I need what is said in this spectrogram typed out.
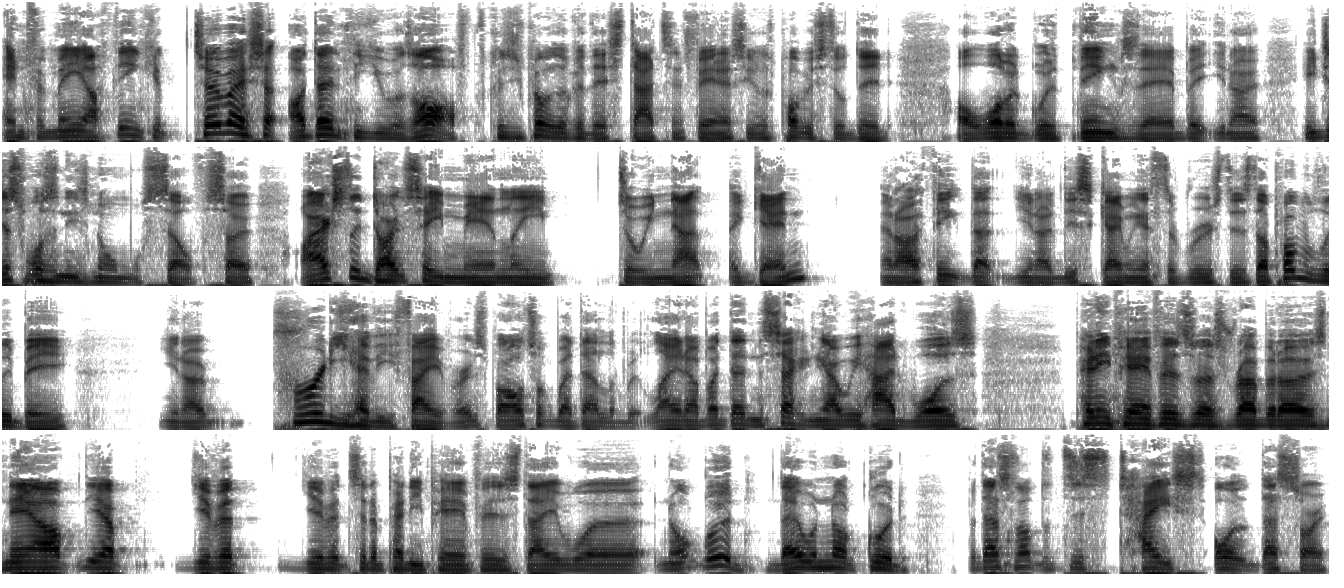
And for me, I think if Turbo, I don't think he was off because you probably look at their stats in fantasy, he was probably still did a lot of good things there, but you know he just wasn't his normal self. So I actually don't see Manly doing that again. And I think that, you know, this game against the Roosters, they'll probably be, you know, pretty heavy favourites, but I'll talk about that a little bit later. But then the second game we had was Penny Panthers versus Rabbitohs. Now, yep, give it give it to the Penny Panthers. They were not good. They were not good. But that's not to distaste, or that's sorry,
